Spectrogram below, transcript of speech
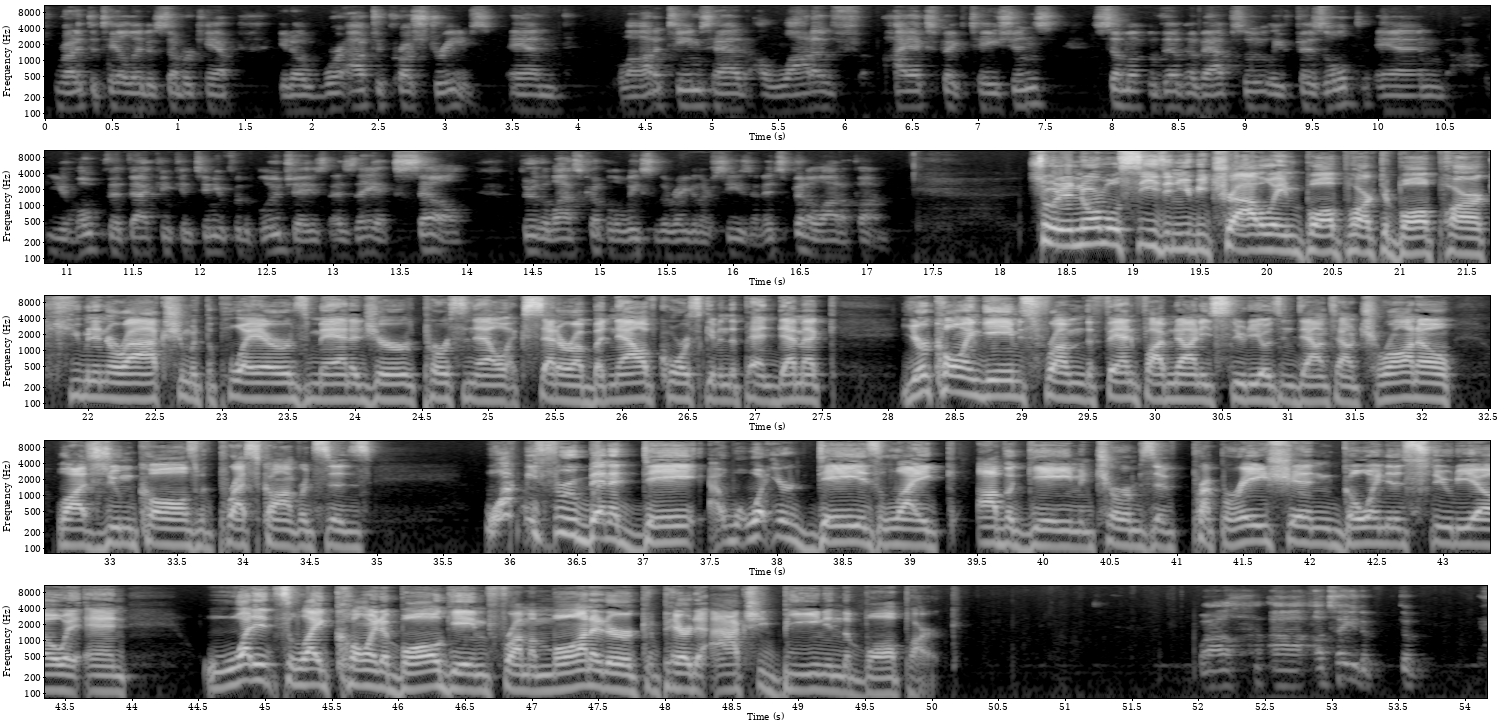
right at the tail end of summer camp. You know, we're out to crush dreams, and a lot of teams had a lot of high expectations some of them have absolutely fizzled, and you hope that that can continue for the Blue Jays as they excel through the last couple of weeks of the regular season. It's been a lot of fun. So in a normal season, you'd be traveling ballpark to ballpark, human interaction with the players, manager, personnel, etc. But now, of course, given the pandemic, you're calling games from the Fan 590 studios in downtown Toronto. A lot of Zoom calls with press conferences walk me through Ben a day, what your day is like of a game in terms of preparation, going to the studio, and what it's like calling a ball game from a monitor compared to actually being in the ballpark. Well, uh, I'll tell you the, the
